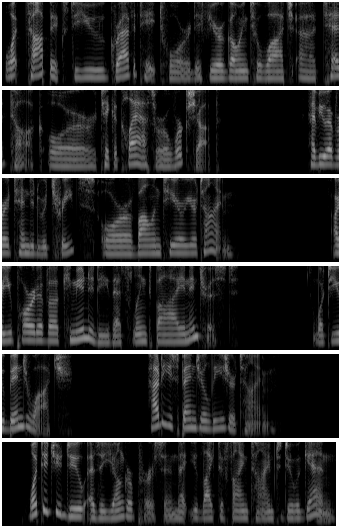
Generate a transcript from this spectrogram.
What topics do you gravitate toward if you're going to watch a TED Talk or take a class or a workshop? Have you ever attended retreats or volunteer your time? Are you part of a community that's linked by an interest? What do you binge watch? How do you spend your leisure time? What did you do as a younger person that you'd like to find time to do again?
